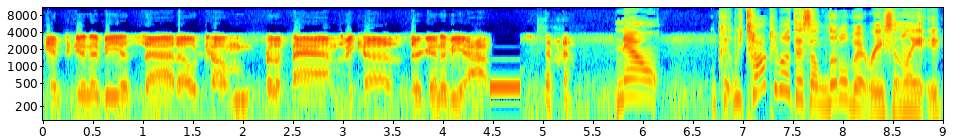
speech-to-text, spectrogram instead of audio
it's going to be a sad outcome for the fans because they're going to be assholes. now, we talked about this a little bit recently. It,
